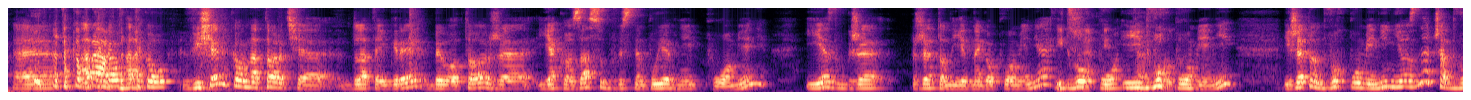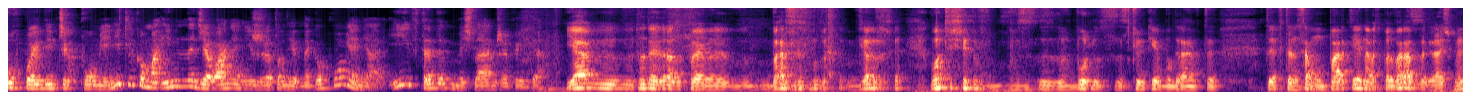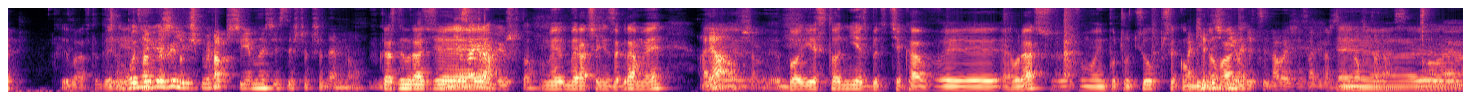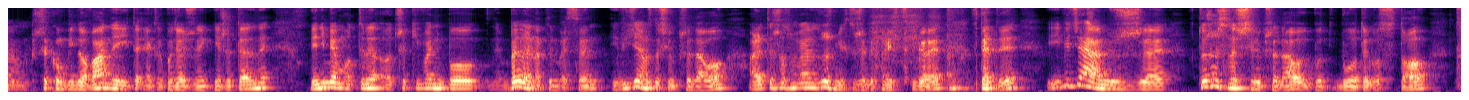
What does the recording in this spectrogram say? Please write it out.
E, a, taką, a taką wisienką na torcie dla tej gry było to, że jako zasób występuje w niej płomień i jest w grze żeton jednego płomienia i, I dwóch, pło- i tak, dwóch. płomieni. I żeton dwóch płomieni nie oznacza dwóch pojedynczych płomieni, tylko ma inne działania niż żeton jednego płomienia. I wtedy myślałem, że wyjdę. Ja y, tutaj od razu powiem, y, bardzo wiąże, łączy się w, w, w bólu z, z ciunkiem, bo grałem w, ty, ty, w tę samą partię, nawet po dwa razy zagraliśmy. Chyba wtedy nie. Bo nie wierzyliśmy. Ta przyjemność jest jeszcze przede mną. W każdym razie... Nie zagramy już w to. My, my raczej nie zagramy. A ja e, owszem. Bo jest to niezbyt ciekawy Euracz w moim poczuciu. A kiedyś mi Przekombinowany. obiecywałeś, że zagrasz ze mną w to raz. Eee, No, przekombinowany i tak jak to powiedziałeś, nierzetelny. Ja nie miałem o tyle oczekiwań, bo byłem na tym SN i widziałem, że to się wyprzedało, ale też rozmawiałem z ludźmi, którzy grali w tę grę wtedy i wiedziałem już, że to, że coś się wyprzedało, bo było tego 100, to,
